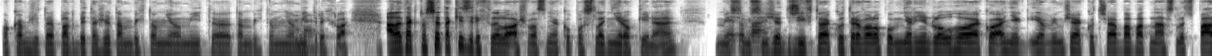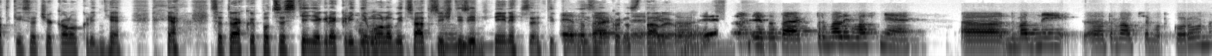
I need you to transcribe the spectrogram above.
Okamžité platby, takže tam bych to měl mít, eh, tam bych to měl ne. mít rychle. Ale tak to se taky zrychlilo až vlastně jako poslední roky, ne? Myslím si, že dřív to jako trvalo poměrně dlouho, jako a něk, já vím, že jako třeba 15 let zpátky se čekalo klidně, se to jako po cestě někde klidně mohlo být třeba 3-4 mhm. dny, než jsem ty peníze jako dostal. Je, je, to, je, to, je to tak, trvali vlastně uh, dva dny, uh, trval převod korun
